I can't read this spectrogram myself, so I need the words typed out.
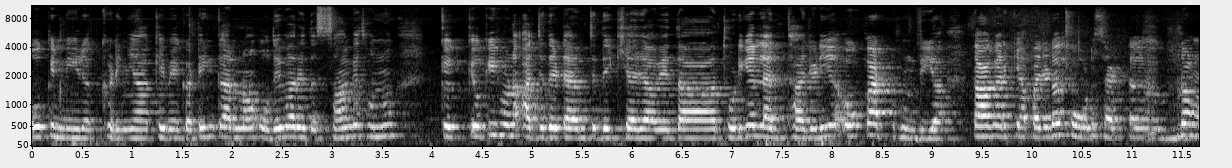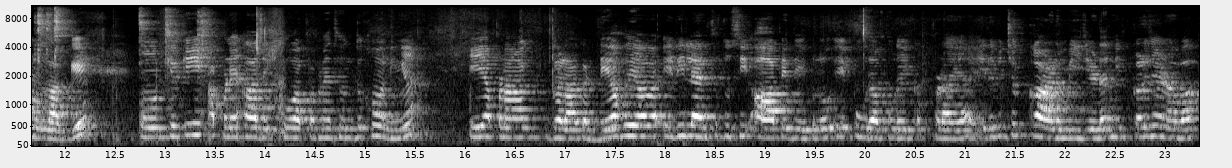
ਉਹ ਕਿੰਨੀ ਰੱਖਣੀ ਆ, ਕਿਵੇਂ ਕਟਿੰਗ ਕਰਨਾ, ਉਹਦੇ ਬਾਰੇ ਦੱਸਾਂਗੇ ਤੁਹਾਨੂੰ। ਕਿ- ਕਿਉਂਕਿ ਹੁਣ ਅੱਜ ਦੇ ਟਾਈਮ 'ਚ ਦੇਖਿਆ ਜਾਵੇ ਤਾਂ ਥੋੜੀਆਂ ਲੈਂਥਾਂ ਜਿਹੜੀਆਂ, ਉਹ ਘੱਟ ਹੁੰਦੀ ਆ ਤਾਂ ਕਰਕੇ ਆਪਾਂ ਜਿਹੜਾ ਕੋਟ ਸੈੱਟ ਬਣਾਉਣ ਲੱਗ ਗਏ ਕਿਉਂਕਿ ਆਪਣੇ ਆ ਦੇਖੋ, ਆਪਾਂ ਮੈਂ ਤੁਹਾਨੂੰ ਦਿਖਾਉਣੀ ਆ। ਇਹ ਆਪਣਾ ਗਲਾ ਕੱਢਿਆ ਹੋਇਆ ਵਾ, ਇਹਦੀ ਲੈਂਥ ਤੁਸੀਂ ਆਪ ਹੀ ਦੇਖ ਲਓ, ਇਹ ਪੂਰਾ ਪੂਰਾ ਹੀ ਕੱਪੜਾ ਆ, ਇਹਦੇ ਵਿੱਚੋਂ ਕਾਣ ਵੀ ਜਿਹੜਾ ਨਿਕਲ ਜਾਣਾ ਵਾ,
